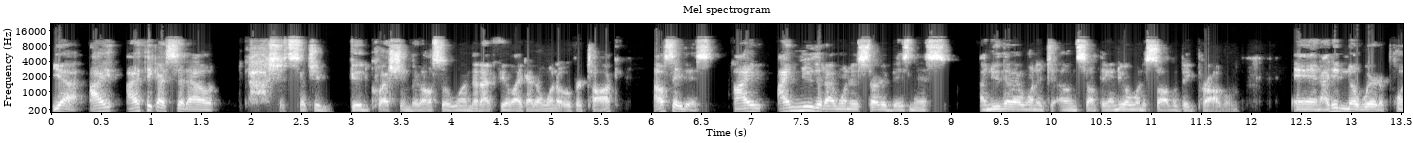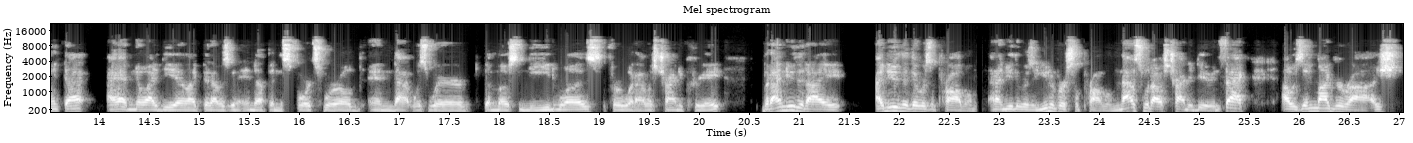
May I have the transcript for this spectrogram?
Yeah, I I think I set out. Gosh, it's such a good question, but also one that I feel like I don't want to overtalk. I'll say this: I I knew that I wanted to start a business. I knew that I wanted to own something. I knew I wanted to solve a big problem, and I didn't know where to point that. I had no idea like that I was going to end up in the sports world, and that was where the most need was for what I was trying to create. But I knew that I I knew that there was a problem, and I knew there was a universal problem. That's what I was trying to do. In fact, I was in my garage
